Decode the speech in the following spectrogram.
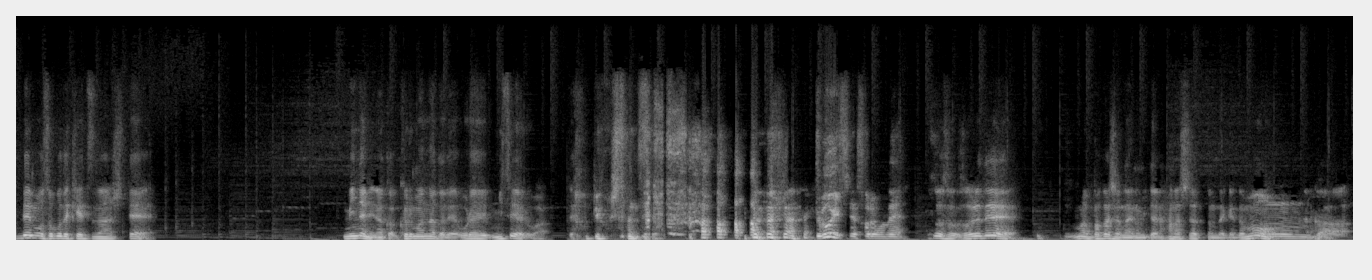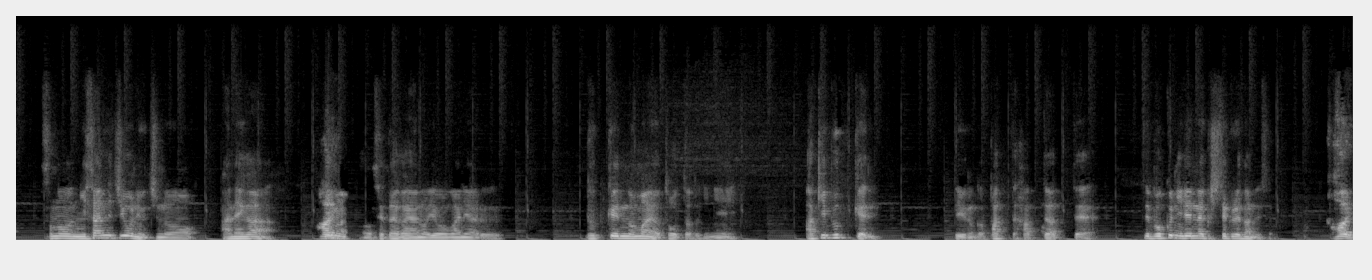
でもうそこで決断して、みんなになんか車の中で俺店やるわって 発表したんですよ。すごいですね、それもね。そうそう、それで、まあバカじゃないのみたいな話だったんだけども、うんなんか、その2、3日後にうちの姉が、はい。今の世田谷の洋画にある物件の前を通った時に、空き物件っていうのがパッて貼ってあって、で、僕に連絡してくれたんですよ。はい。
